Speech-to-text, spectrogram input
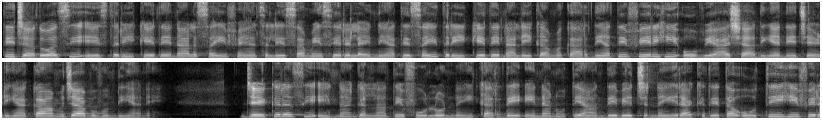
ਤੇ ਜਦੋਂ ਅਸੀਂ ਇਸ ਤਰੀਕੇ ਦੇ ਨਾਲ ਸਹੀ ਫੈਸਲੇ ਸਮੇਂ ਸਿਰ ਲੈਨੇ ਆ ਤੇ ਸਹੀ ਤਰੀਕੇ ਦੇ ਨਾਲ ਇਹ ਕੰਮ ਕਰਦੇ ਆ ਤੇ ਫਿਰ ਹੀ ਉਹ ਵਿਆਹ ਸ਼ਾਦੀਆਂ ਨੇ ਜਿਹੜੀਆਂ ਕਾਮਯਾਬ ਹੁੰਦੀਆਂ ਨੇ। ਜੇਕਰ ਅਸੀਂ ਇਹਨਾਂ ਗੱਲਾਂ ਤੇ ਫੋਲੋ ਨਹੀਂ ਕਰਦੇ, ਇਹਨਾਂ ਨੂੰ ਧਿਆਨ ਦੇ ਵਿੱਚ ਨਹੀਂ ਰੱਖਦੇ, ਤਾਂ ਉੱਥੇ ਹੀ ਫਿਰ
